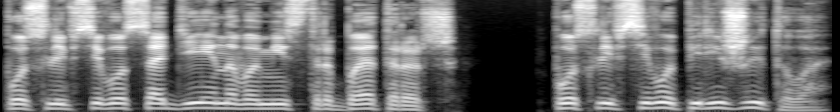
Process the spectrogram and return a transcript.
после всего содеянного, мистер Беттередж, после всего пережитого?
